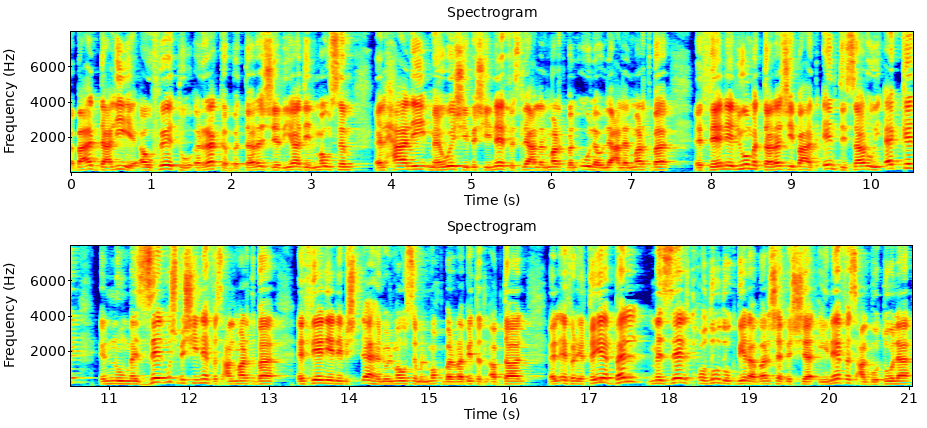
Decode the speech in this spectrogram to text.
بعد عليه أو فاتوا الركب بالترجي الرياضي الموسم الحالي ما واشي باش ينافس لا على المرتبة الأولى ولا على المرتبة الثانية اليوم الترجي بعد انتصاره يأكد إنه مازال مش باش ينافس على المرتبة الثانية اللي باش تأهلوا الموسم المقبل رابطة الأبطال الإفريقية بل مازالت حظوظه كبيرة برشا باش ينافس على البطولة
